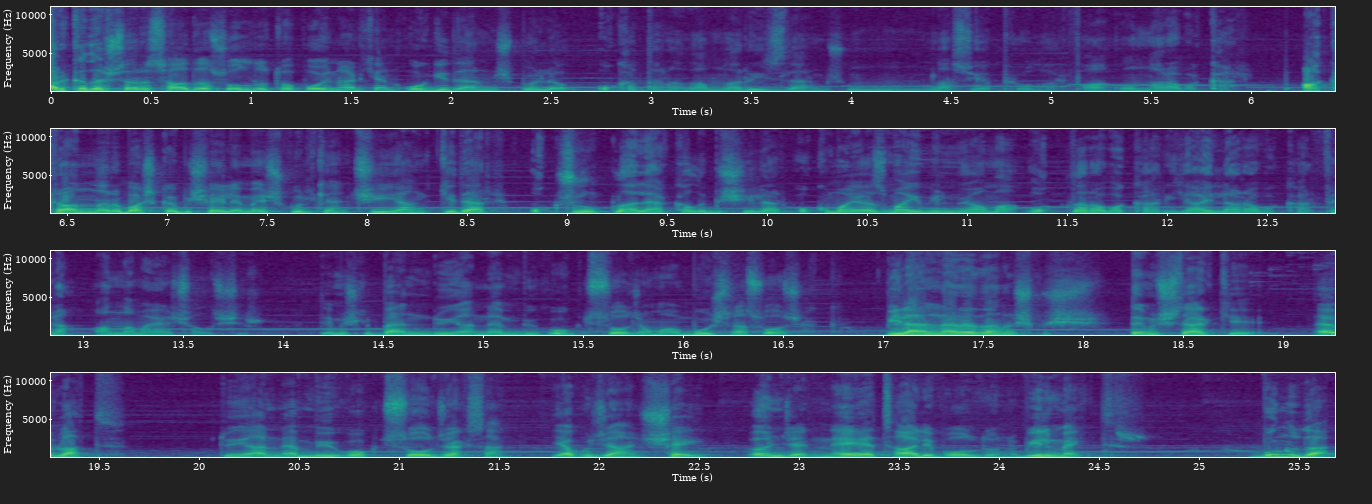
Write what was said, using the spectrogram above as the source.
Arkadaşları sağda solda top oynarken o gidermiş böyle ok atan adamları izlermiş. Hmm, nasıl yapıyorlar falan onlara bakar. Akranları başka bir şeyle meşgulken Chi Yang gider okçulukla alakalı bir şeyler okuma yazmayı bilmiyor ama oklara bakar, yaylara bakar filan anlamaya çalışır. Demiş ki ben dünyanın en büyük okçusu olacağım ama bu iş nasıl olacak? Bilenlere danışmış. Demişler ki evlat dünyanın en büyük okçusu olacaksan yapacağın şey önce neye talip olduğunu bilmektir. Bunu da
